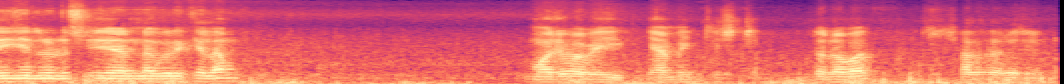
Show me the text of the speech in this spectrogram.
নিজে লুডুস রান্না করে খেলাম। মজা হবে এই আমি টেস্ট ধন্যবাদ সাথে জন্য।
